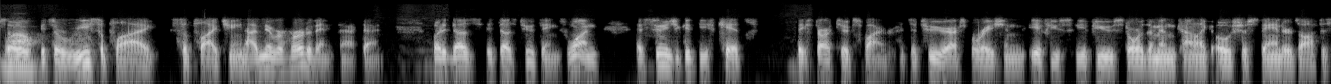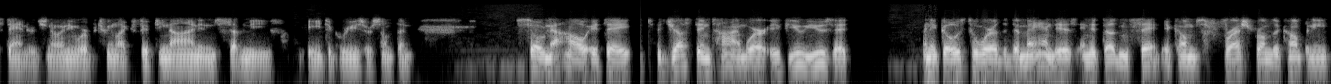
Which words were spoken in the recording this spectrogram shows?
So wow. it's a resupply supply chain. I've never heard of anything like that, but it does it does two things. One, as soon as you get these kits, they start to expire. It's a two-year expiration if you if you store them in kind of like OSHA standards, office standards. You know, anywhere between like 59 and 78 degrees or something. So now it's a just in time where if you use it and it goes to where the demand is and it doesn't sit, it comes fresh from the company,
